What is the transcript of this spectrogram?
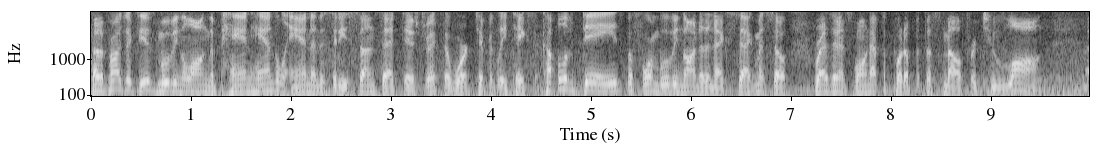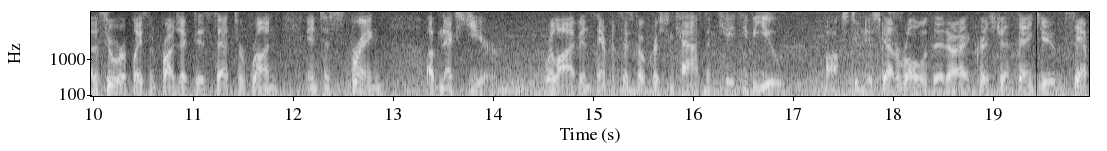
Now, the project is moving along the Panhandle and in the city's Sunset District. The work typically takes a couple of days before moving on to the next segment, so residents won't have to put up with the smell for too long. Now, the sewer replacement project is set to run into spring of next year. We're live in San Francisco. Christien Kafton, KTVU, Fox 2 News. Got to roll with it. All right, Christian, thank you. San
